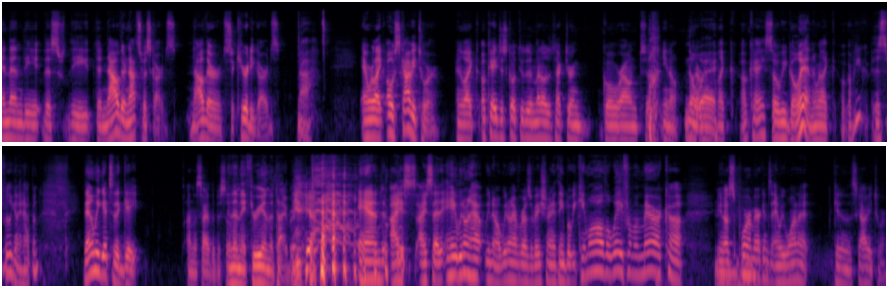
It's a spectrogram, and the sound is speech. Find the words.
and then the this the the now they're not Swiss guards. Now they're security guards, Ah, and we're like, oh, Scavi tour, and like, okay, just go through the metal detector and go around to you know. No whatever. way. Like, okay, so we go in, and we're like, are we? This is really gonna happen? Then we get to the gate on the side of the basilica and then they threw you in the Tiber. and I, I said, hey, we don't have you know we don't have a reservation or anything, but we came all the way from America, you know, support Mm-hmm. Americans, and we want to get into the Scavi tour.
